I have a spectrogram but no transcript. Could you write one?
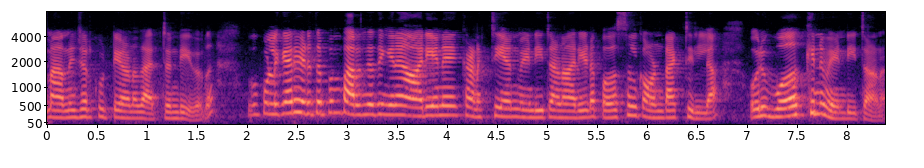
മാനേജർ കുട്ടിയാണ് അത് അറ്റൻഡ് ചെയ്തത്. അപ്പോൾ പുള്ളിക്കാരി എടുത്തപ്പം പറഞ്ഞത് ഇങ്ങനെ ആര്യനെ കണക്ട് ചെയ്യാൻ വേണ്ടിയിട്ടാണ്. ആര്യയുടെ പേഴ്സണൽ കോണ്ടാക്റ്റ് ഇല്ല. ഒരു വർക്കിന് വേണ്ടിയിട്ടാണ്.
